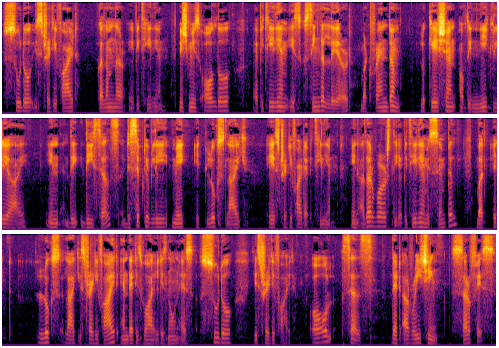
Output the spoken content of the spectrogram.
pseudo-stratified columnar epithelium which means although epithelium is single layered but random location of the nuclei in the these cells deceptively make it looks like a stratified epithelium. In other words, the epithelium is simple, but it looks like stratified and that is why it is known as pseudo stratified all cells that are reaching surface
